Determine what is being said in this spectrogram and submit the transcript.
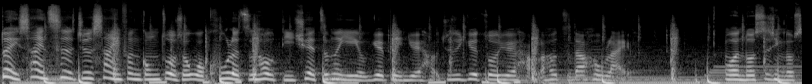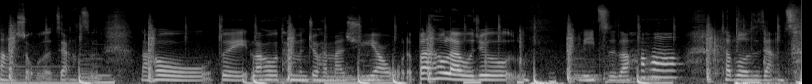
对上一次就是上一份工作的时候，我哭了之后，的确真的也有越变越好，就是越做越好，然后直到后来，我很多事情都上手了这样子。然后对，然后他们就还蛮需要我的，不然后来我就离职了，哈哈，差不多是这样子。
